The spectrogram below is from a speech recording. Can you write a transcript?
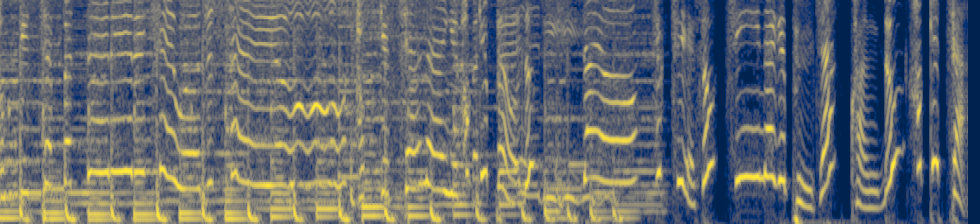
헛개차 배터리를 채워주세요. 헛개차 나의 헛개 파워도 있어요. 숙취해소 진하게 풀자. 광동 헛개차.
